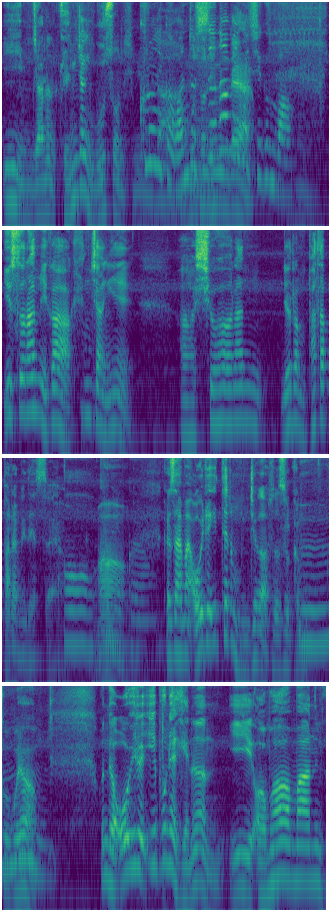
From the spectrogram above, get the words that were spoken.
이 임자는 굉장히 무서운 힘입니다. 그러니까 완전 쓰나미가 지금 막 이 쓰나미가 굉장히 어, 시원한 여름 바닷바람이 됐어요. 어, 어. 그래서 아마 오히려 이때는 문제가 없었을 거- 음. 거고요. 근데 오히려 이분에게는 이 어마어마한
